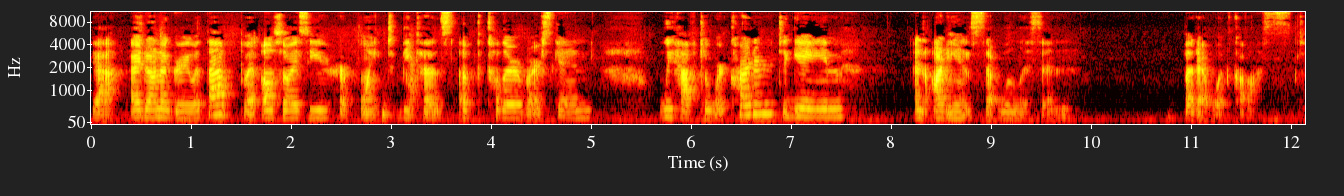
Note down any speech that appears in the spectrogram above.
yeah, I don't agree with that, but also I see her point because of the color of our skin. We have to work harder to gain an audience that will listen. But at what cost?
